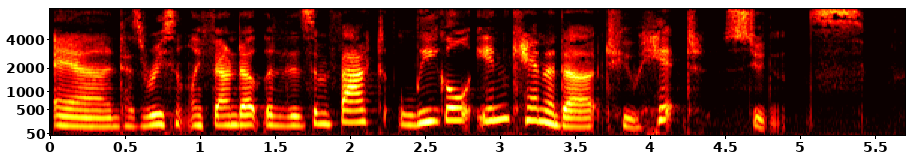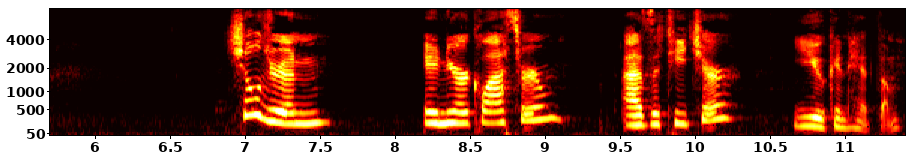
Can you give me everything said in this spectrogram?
and has recently found out that it is in fact legal in Canada to hit students. Children in your classroom as a teacher, you can hit them.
